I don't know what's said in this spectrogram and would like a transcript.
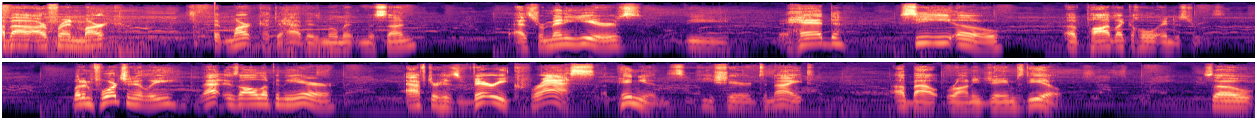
About our friend Mark. That Mark got to have his moment in the sun. As for many years, the head CEO of Pod Like a Whole Industries. But unfortunately, that is all up in the air after his very crass opinions he shared tonight about Ronnie James Dio. So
